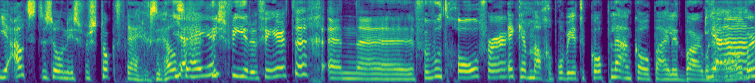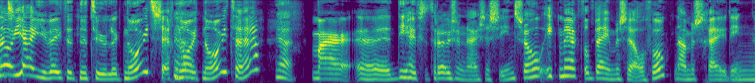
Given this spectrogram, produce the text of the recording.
je oudste zoon is verstokt vrijgezel, ja, zei je? is 44 en eh verwoed golfer. Ik heb hem al geprobeerd te koppelen aan co-pilot Barbara ja, Albert. nou ja, je weet het natuurlijk nooit. Zeg Ja. nooit nooit, hè? Ja. Maar die heeft het reuze naar zijn zin zo. Ik merk dat bij mezelf ook. Na mijn scheiding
